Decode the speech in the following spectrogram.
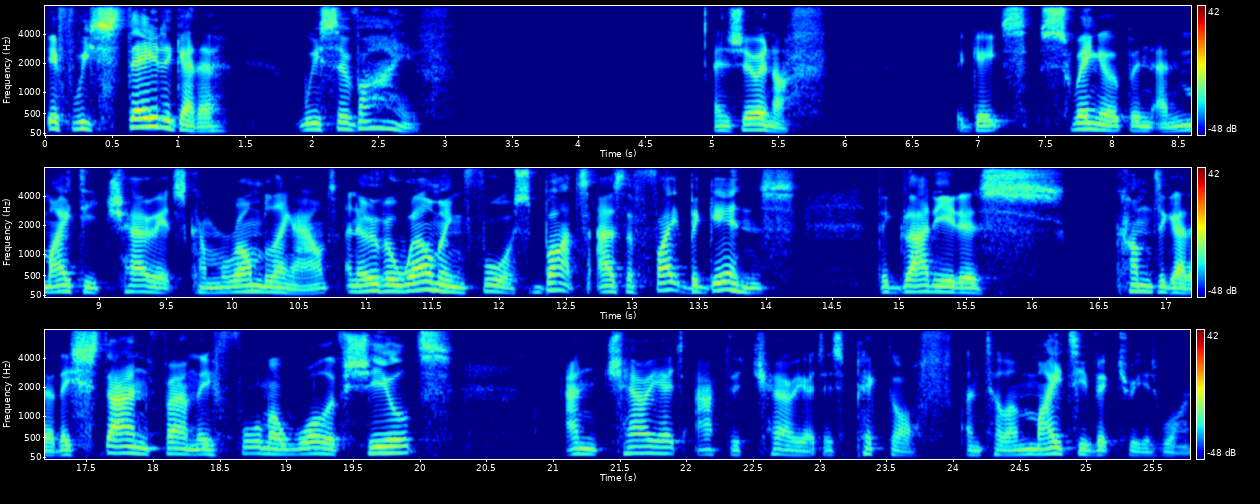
If we stay together, we survive. And sure enough, the gates swing open and mighty chariots come rumbling out, an overwhelming force. But as the fight begins, the gladiators come together. They stand firm. They form a wall of shields. And chariot after chariot is picked off until a mighty victory is won.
